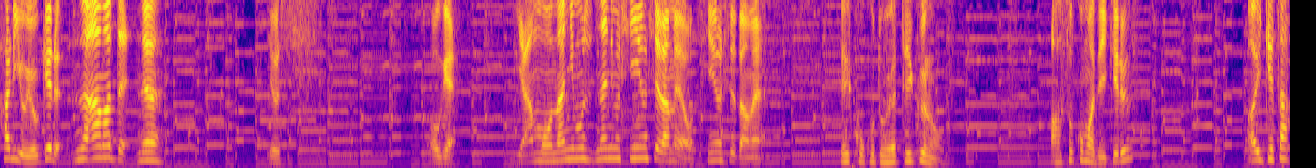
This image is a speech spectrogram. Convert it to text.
針を避ける。なあ、待って。ね。よし。オッケー。いや、もう何も、何も信用しちゃダメよ。信用しちゃダメ。え、ここどうやって行くの？あそこまで行ける？あ、行けた。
